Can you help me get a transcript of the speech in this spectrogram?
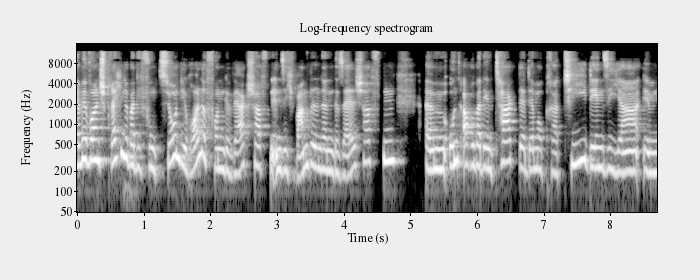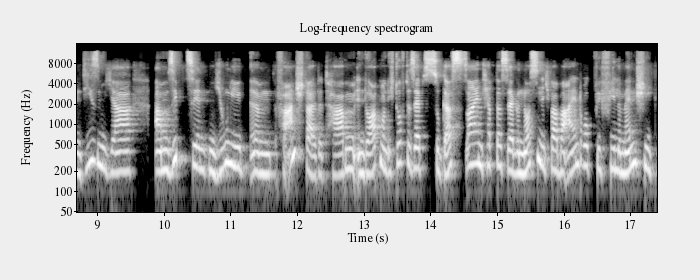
Ja, wir wollen sprechen über die Funktion, die Rolle von Gewerkschaften in sich wandelnden Gesellschaften ähm, und auch über den Tag der Demokratie, den Sie ja in diesem Jahr am 17. Juni ähm, veranstaltet haben in Dortmund. Ich durfte selbst zu Gast sein. Ich habe das sehr genossen. Ich war beeindruckt, wie viele Menschen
